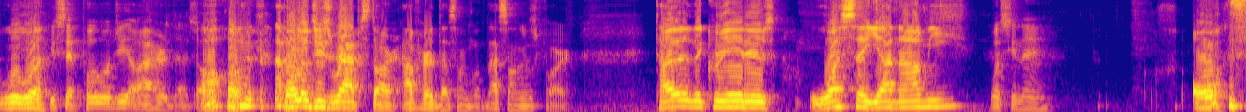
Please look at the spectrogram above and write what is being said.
What? what? You said Polo G. Oh, I heard that. Song. Oh, Polo G's Rap Star. I've heard that song. That song is fire. Tyler the Creator's WUSYANAME. What's your name? Oh, What's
